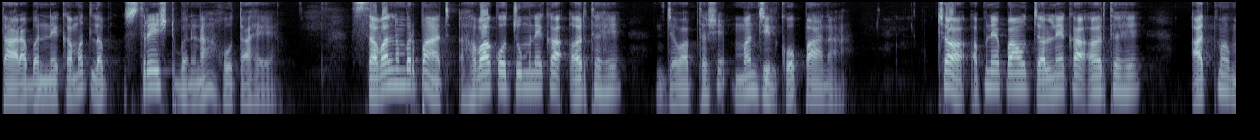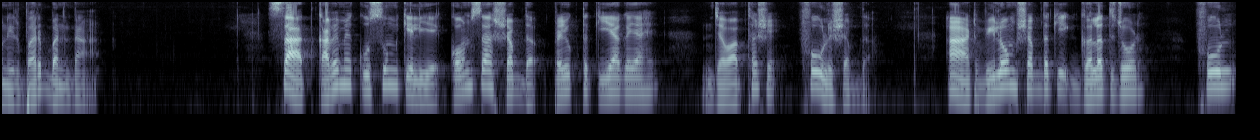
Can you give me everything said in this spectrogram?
तारा बनने का मतलब श्रेष्ठ बनना होता है। सवाल नंबर पाँच, हवा को चूमने का अर्थ है? जवाब थशे, मंजिल को पाना। छ, अपने पाँव चलने का अर्थ है? आत्मनिर्भर बनना। सात, काव्य में कुसुम के लिए कौन सा शब्द प्रयुक्त किया गया है? जवाब थशे, फूल शब्द। आठ, विलोम शब्द की गलत जोड़? फूल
